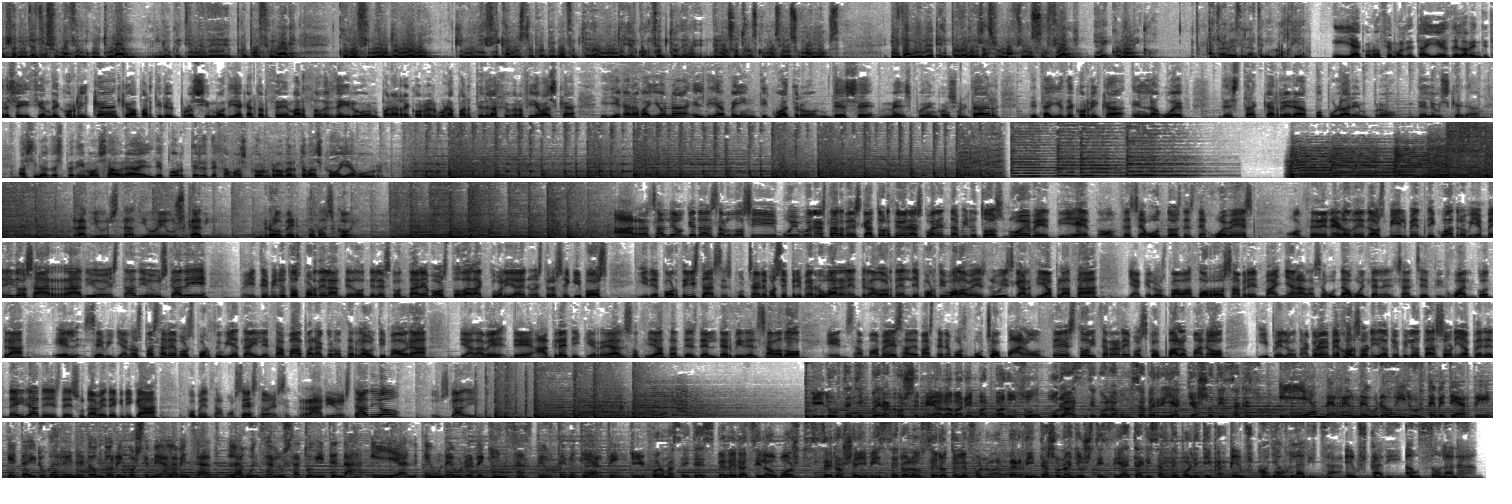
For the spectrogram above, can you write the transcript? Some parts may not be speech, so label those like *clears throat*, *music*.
herramienta de transformación cultural, lo que tiene de proporcionar conocimiento nuevo que modifica nuestro propio concepto del mundo y el concepto de, de nosotros como seres humanos, y también el poder de transformación social y económico a través de la tecnología. Y ya conocemos detalles de la 23 edición de Corrica, que va a partir el próximo día 14 de marzo desde Irún para recorrer buena parte de la geografía vasca y llegar a Bayona el día 24 de ese mes. Pueden consultar detalles de Corrica en la web de esta carrera popular en pro del euskera. Así nos despedimos. Ahora el deporte les dejamos con Roberto Vasco y Agur. Radio Estadio Euskadi, Roberto Bascoy. Arrasa León, ¿qué tal? Saludos y muy buenas tardes. 14 horas 40 minutos, 9, 10, 11 segundos de este jueves 11 de enero de 2024. Bienvenidos a Radio Estadio Euskadi. 20 minutos por delante, donde les contaremos toda la actualidad de nuestros equipos y deportistas. Escucharemos en primer lugar al entrenador del Deportivo Alavés, Luis García Plaza, ya que los babazorros abren mañana la segunda vuelta en el Sánchez Tijuán contra el Sevilla. Nos pasaremos por Zubieta y Lezama para conocer la última hora de Alavés, de Athletic y Real Sociedad antes del derby del sábado en San Mamés. Además tenemos mucho baloncesto y cerraremos con balonmano y Con el mejor sonido que pilota Sonia Perendeira desde su nave técnica, comenzamos. Esto es Radio Estadio Euskadi. Hiru urtetik berako seme alabaren bat baduzu, ura azteko laguntza berriak jaso ditzakezu. Iean berreun euro hiru urte bete arte. Eta hirugarren edo ondorengo seme alabentzat, laguntza luzatu egiten da, iean eun eurorekin zazpi urte bete arte. Informa zaitez bederatzi lau bost 0620 lau 0 telefonoan. Berdintasuna justizia eta gizarte politikak. Eusko jaurlaritza, Euskadi, auzolana.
